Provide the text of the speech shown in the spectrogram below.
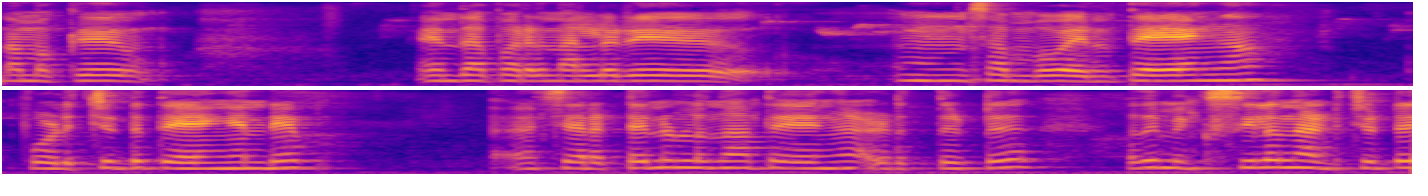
നമുക്ക് എന്താ പറയുക നല്ലൊരു സംഭവമായിരുന്നു തേങ്ങ പൊളിച്ചിട്ട് തേങ്ങന്റെ ചിരട്ടനുള്ളിൽ തേങ്ങ എടുത്തിട്ട് അത് മിക്സിയിലൊന്ന് അടിച്ചിട്ട്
